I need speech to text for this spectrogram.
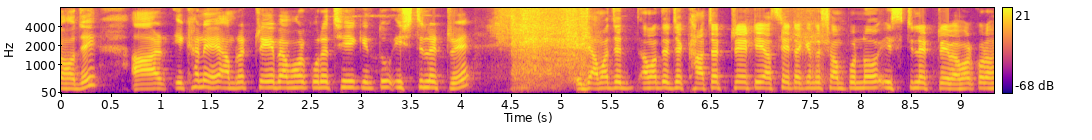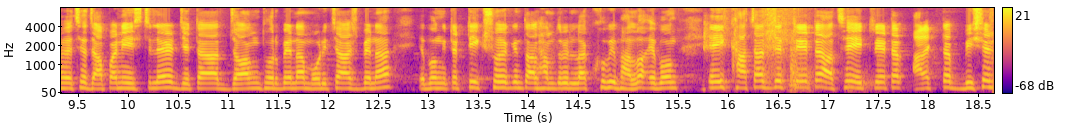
সহজেই। আর এখানে আমরা ট্রে ব্যবহার করেছি কিন্তু স্টিলের ট্রে এই যে আমাদের আমাদের যে খাঁচার ট্রেটি আছে, এটা কিন্তু সম্পূর্ণ স্টিলের ট্রে ব্যবহার করা হয়েছে, জাপানি স্টিলের, যেটা জং ধরবে না, মরিচা আসবে না, এবং এটা টেকসই কিন্তু আলহামদুলিল্লাহ খুবই ভালো। এবং এই খাঁচার যে ট্রেটা আছে, এই ট্রেটার আরেকটা বিশেষ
